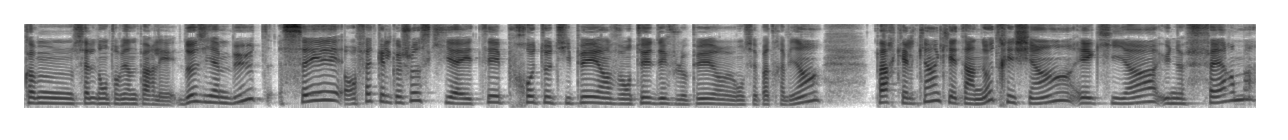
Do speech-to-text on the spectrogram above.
comme celle dont on vient de parler. Deuxième but, c'est en fait quelque chose qui a été prototypé, inventé, développé, euh, on ne sait pas très bien, par quelqu'un qui est un Autrichien et qui a une ferme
